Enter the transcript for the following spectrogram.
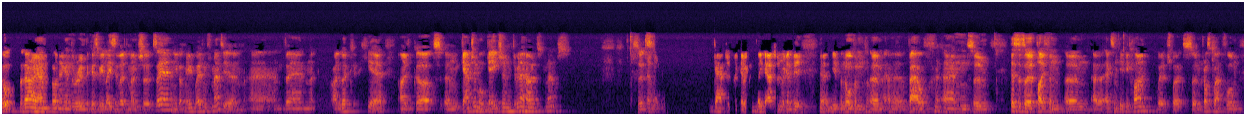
Oh, but there I am running in the room because we lazy load the memberships in. And you got me waving from Adium. And then I look here, I've got um, Gadgem or Gagem. Do we know how it's pronounced? So it's Okay, we can say Gadgem. We're going to be use the northern um, uh, vowel. And um, this is a Python um, uh, XMPP client, which works um, cross-platform,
